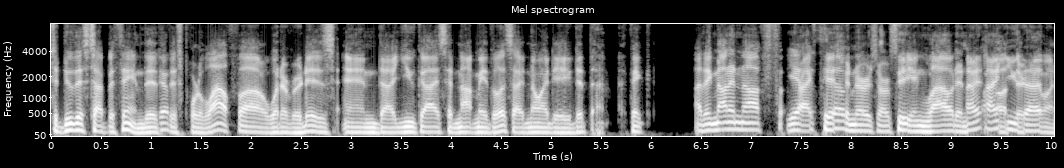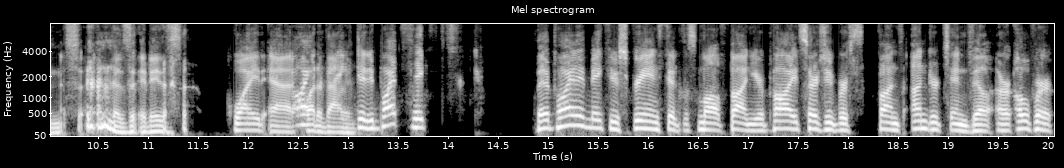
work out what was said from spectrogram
to do this type of thing, this, Yep. this portable alpha or whatever it is. And uh, you guys had not made the list. I had no idea you did that. I think I think not enough Yeah, so- practitioners are being loud and I- I knew that. because it is quite uh, quite a value. Did it point take, the point to make your screens because it's a small fund. You're probably searching for funds under 10 bill or over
